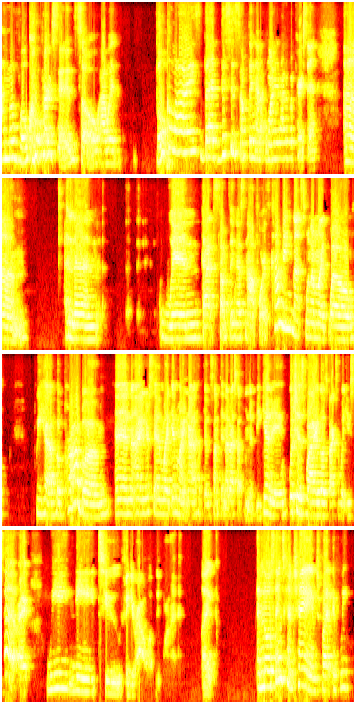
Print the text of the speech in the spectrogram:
I'm a vocal person, so I would vocalize that this is something that I wanted out of a person. Um, and then when that's something that's not forthcoming, that's when I'm like, well, we have a problem. And I understand like it might not have been something that I said from the beginning, which is why it goes back to what you said, right? We need to figure out what we want. Like, and those things can change, but if we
